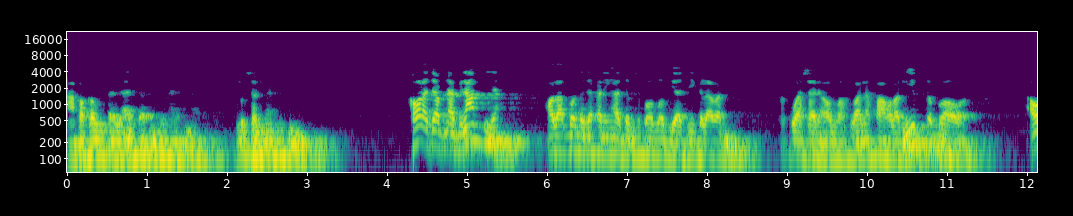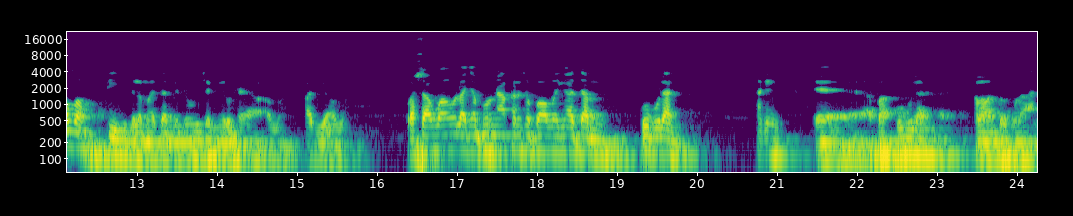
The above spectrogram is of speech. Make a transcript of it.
Apa kau tahu ada ibu Nabi? Mursalin itu. Kalau Nabi Nabi ya. Kalau kau tidak akan ingat sebab Allah biadi kelawan kekuasaan Allah. Wa nafa'ala niyub sebab Allah fi dalam adam min ruhi saking ruhi Allah. Adi Allah. Wa sawwa'u la nyampurnakan sebab Allah ing Adam kubulan saking eh, apa unggulan kelawan permulaan.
